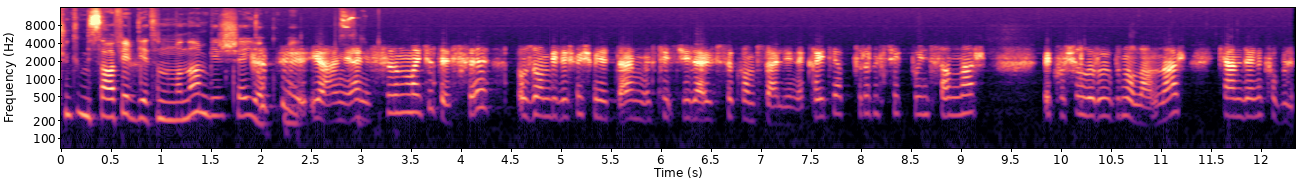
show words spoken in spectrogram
Çünkü misafir diye tanımlanan bir şey yok. Tabii yani hani sığınmacı dese o zaman Birleşmiş Milletler Mülteciler Yüksek Komiserliğine kayıt yaptırabilecek bu insanlar ve koşulları uygun olanlar kendilerini kabul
